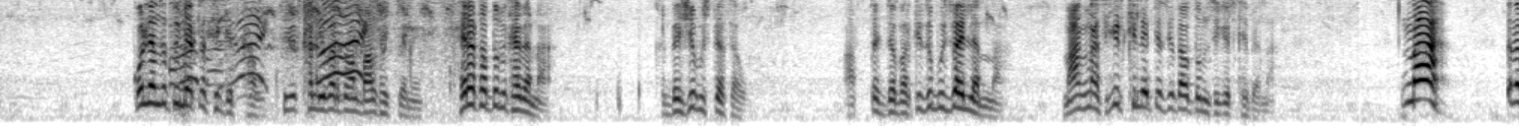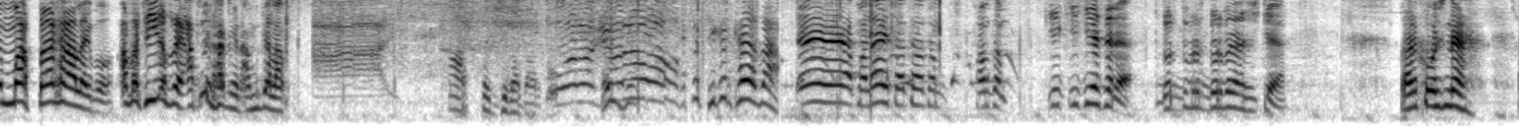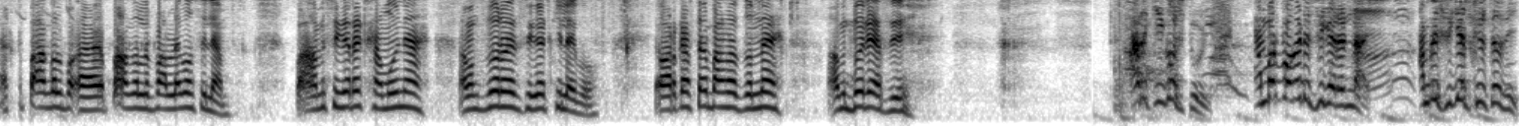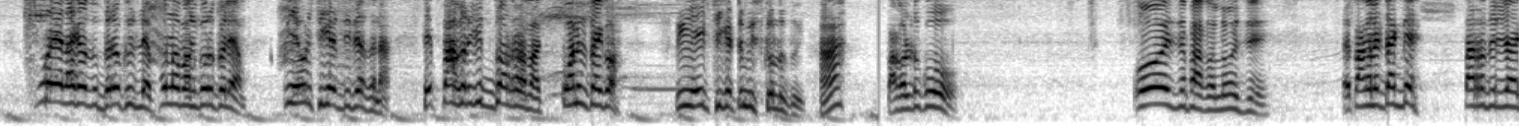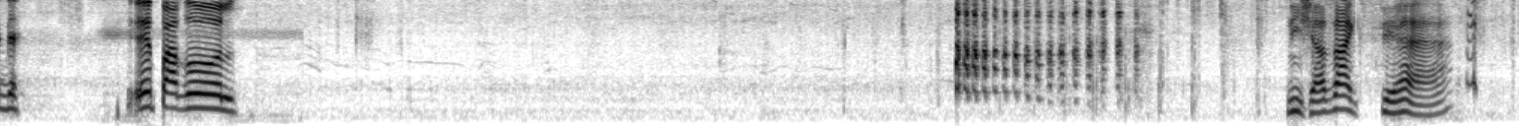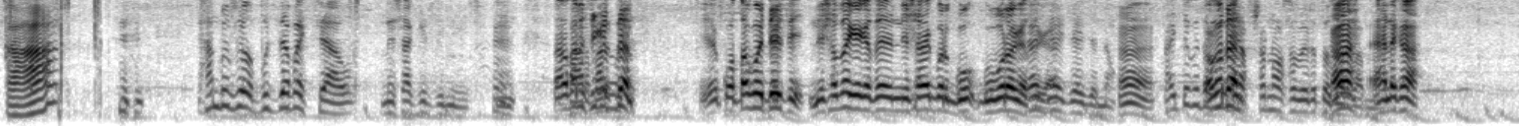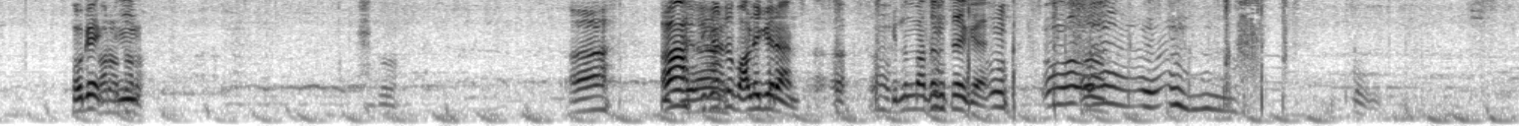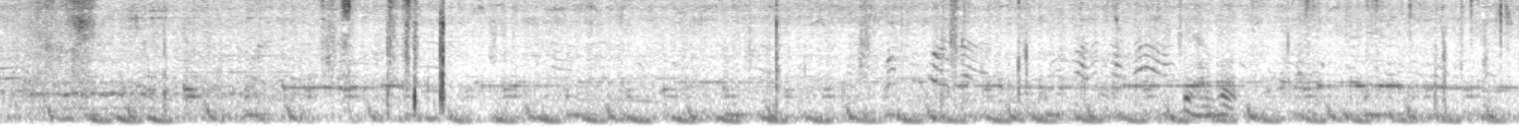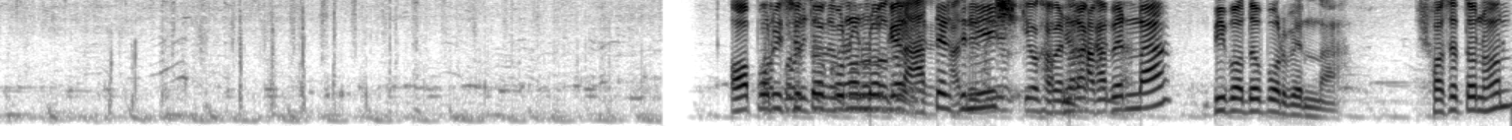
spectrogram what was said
কইলাম যে তুমি একটা সিগারেট খাও। সিগারেট খালি এবার তোমার ভালো থাকবে না। হেরে তো তুমি খাবে না। বেশি বুঝতে চাও আশ্চর্য ব্যাপার কিছু বুঝতে পারলাম না মাগনা সিগারেট খিলাইতেছি তাও তুমি সিগারেট খাবে না। না এটা মাথা খাওয়া লাগবো। আচ্ছা ঠিক আছে আপনি থাকেন আমি গেলাম। আশ্চর্য ব্যাপার একটা সিগারেট খাওয়া যা। এ এখন এই থাম থাম থাম থাম কি কি কি আছে রে? দূর দূর দূর কে? আর কোশ না একটু পাগল পাগলের পাল্লে বসছিলাম। পা- আমি সিগারেট খামই না আমাকে জোর হয়ে সিগারেট খিলাইবো। ওর কাছ থেকে বাঁচার জন্য আমি ধরে আছি। আরে কি করছিস তুই? আমার পকেটে সিগারেট নাই। আমি সিগারেট খুঁজতেছি। পুরো এলাকা তো ধরে খুঁজলে পোলা বান করে করলাম তুই এবার সিগারেট দিতে আছে না? এই পাগল কি দরকার আমার কোনে তাই গো তুই এই সিগারেটটা মিস করল তুই হ্যাঁ? পাগলটা কো? ওই যে পাগল ওই যে। এই পাগলের ডাক দে তাড়াতাড়ি ডাক দে। এ পাগল। নিশা জাগছে হ্যাঁ? এখন বুঝতে পারছি আও নেশা কি জিনিস? হ্যাঁ। তাড়াতাড়ি সিগারেট দেন। এ কথা কইতেছে নেশা থেকে গেছে নেশা একবার গোবর হয়ে গেছে। হ্যাঁ। তাই তো তখন দেন। ব্যবসা এটা তো হ্যাঁ হ্যাঁ লেখা ওকে। আহ, হ্যাঁ সিগারেট তো ভালোই গেরান কিন্তু মাথা থেকে অপরিচিত কোনো লোকের হাতের জিনিস কেউ খাবেন না বিপদে পড়বেন না। সচেতন হন।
